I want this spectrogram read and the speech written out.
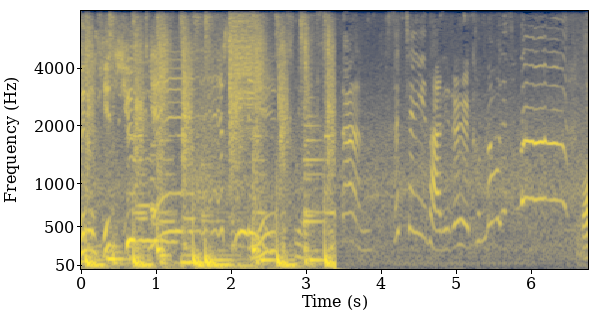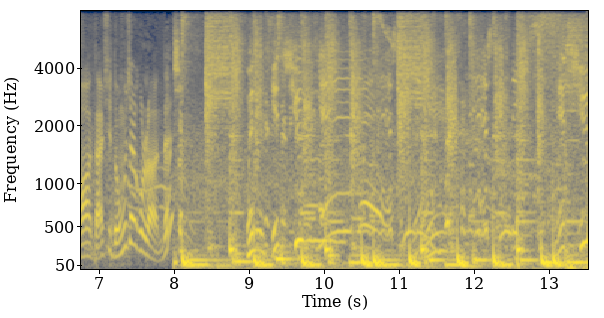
When it hits you, yes, yes, yes. 일단 세첸이 다리를 건너보겠습니다. 와 날씨 너무 잘 골랐는데? When it hits you, yes, yes, yes, you,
